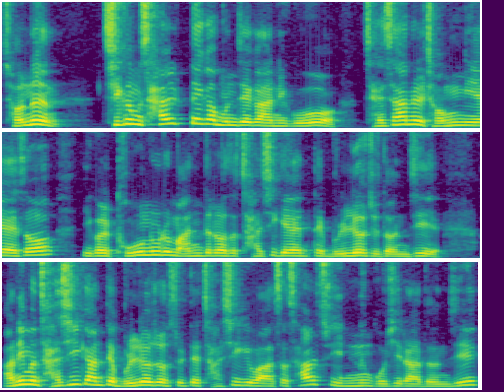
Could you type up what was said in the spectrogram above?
저는 지금 살 때가 문제가 아니고 재산을 정리해서 이걸 돈으로 만들어서 자식한테 물려주든지 아니면 자식한테 물려줬을 때 자식이 와서 살 수 있는 곳이라든지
